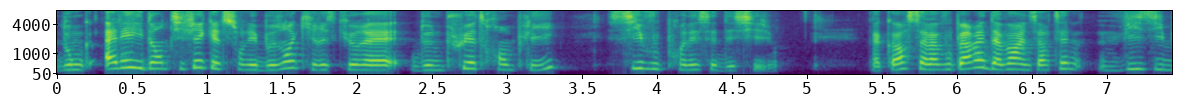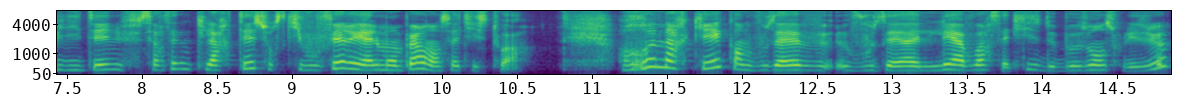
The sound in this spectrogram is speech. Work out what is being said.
donc allez identifier quels sont les besoins qui risqueraient de ne plus être remplis si vous prenez cette décision. D'accord? Ça va vous permettre d'avoir une certaine visibilité, une certaine clarté sur ce qui vous fait réellement peur dans cette histoire. Remarquez quand vous, allez avoir cette liste de besoins sous les yeux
